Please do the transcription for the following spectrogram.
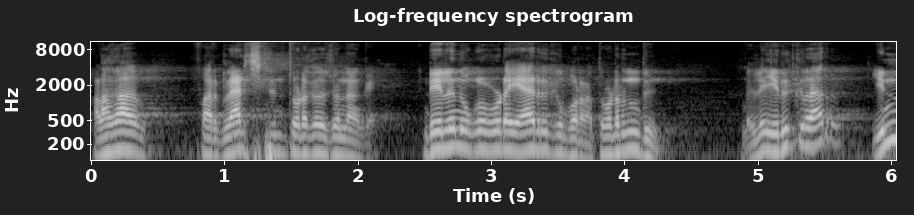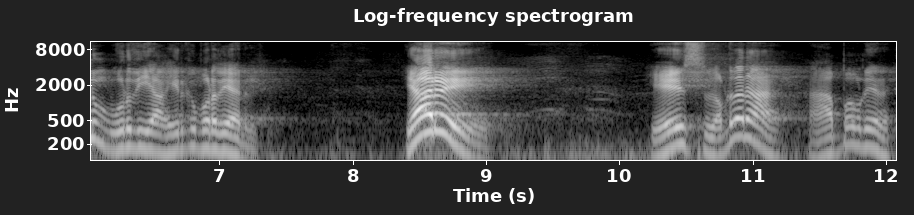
அழகா ஃபார் கிளாட்ஸ்டன் தொடக்கத்தை சொன்னாங்க. இன்னையிலேருந்து உங்களோட யார் இருக்க போகிறார் தொடர்ந்து. இதில் இருக்கிறார். இன்னும் உறுதியாக இருக்க போறது யார்? யாரு? ஏசு அப்படிதானா? அப்போ முடியாது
